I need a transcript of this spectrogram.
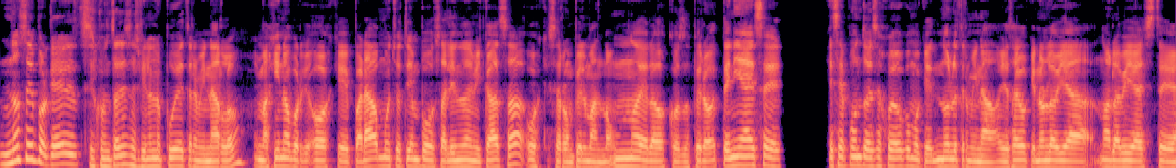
No sé por qué circunstancias al final no pude terminarlo. Imagino porque o es que paraba mucho tiempo saliendo de mi casa o es que se rompió el mando. Una de las dos cosas. Pero tenía ese ese punto de ese juego como que no lo he terminado. Y es algo que no lo había, no lo había, este...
